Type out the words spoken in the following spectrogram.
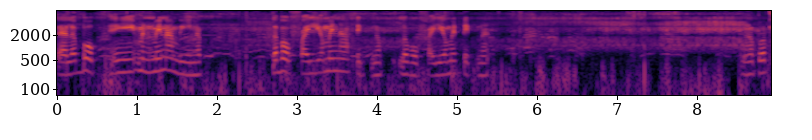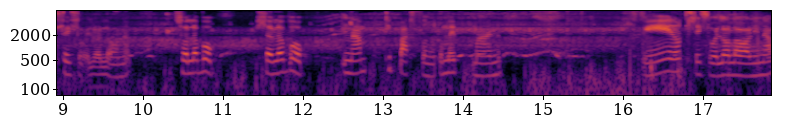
แต่ระบบไอ้นี้มันไม่น่ามีนะระบบไฟเลี้ยวไม่น่าติดนะระบบไฟเลี้ยวไม่ติดนะนะรถสวยๆร้อนๆนะส่วนระบบส่วนระบบน้ำที่ปัดฝนก็ไม่มานะนี่รถสวยๆรอๆเลยนะ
